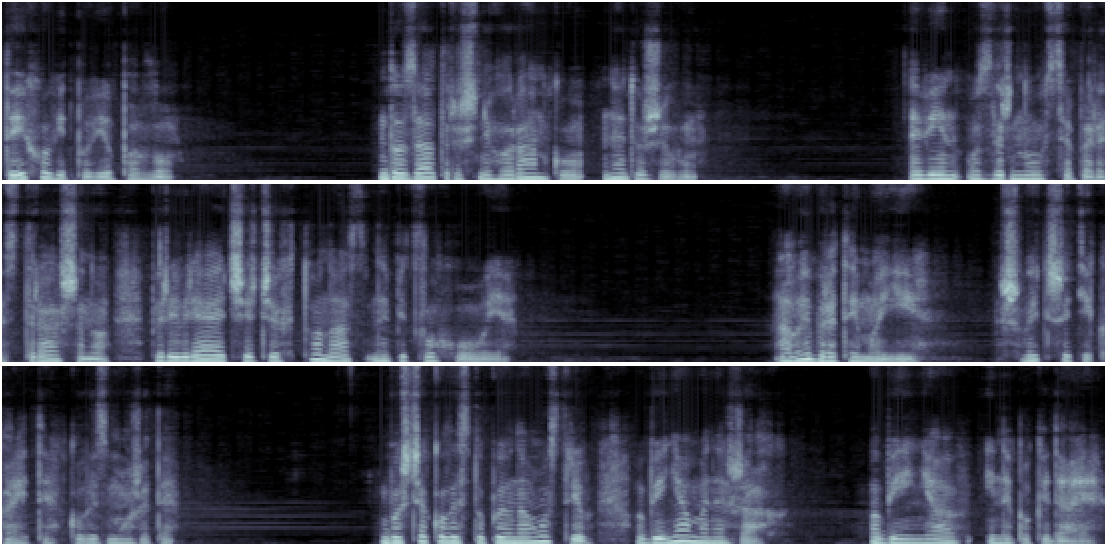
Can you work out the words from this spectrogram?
тихо відповів Павло. До завтрашнього ранку не доживу. Він озирнувся перестрашено, перевіряючи, чи хто нас не підслуховує. А ви, брати мої, швидше тікайте, коли зможете. Бо ще коли ступив на острів, обійняв мене жах обійняв і не покидає.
